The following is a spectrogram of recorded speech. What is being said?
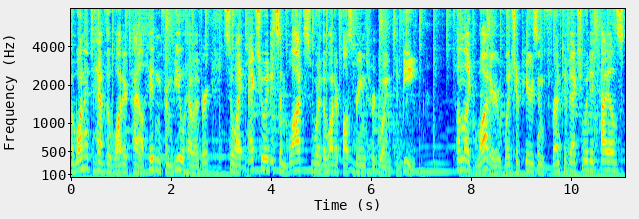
I wanted to have the water tile hidden from view, however, so I actuated some blocks where the waterfall streams were going to be. Unlike water, which appears in front of actuated tiles,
